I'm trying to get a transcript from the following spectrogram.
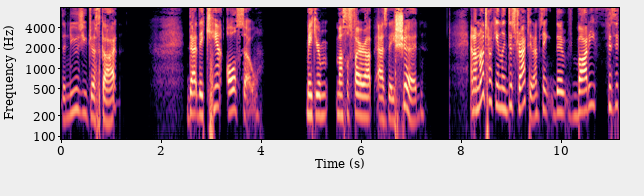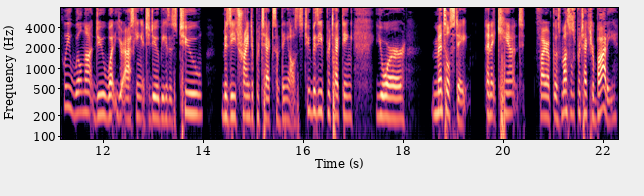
the news you just got that they can't also make your muscles fire up as they should. And I'm not talking like distracted. I'm saying the body physically will not do what you're asking it to do because it's too busy trying to protect something else. It's too busy protecting your mental state and it can't fire up those muscles, protect your body.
